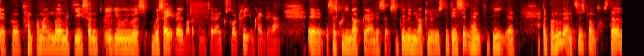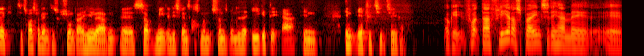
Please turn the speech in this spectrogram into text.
øh, på, på, på, mange måder, men de er ikke sådan, de er ikke ude i USA, vel, hvor der kommer til at være en stor krig omkring det her. Øh, så skulle de nok gøre det, så, så det vil de nok løse det. Det er simpelthen fordi, at, at på nuværende tidspunkt, stadigvæk, til trods for den diskussion, der er i hele verden, øh, så mener de svenske sundhedsmyndigheder ikke, det er en, en effektiv tilgang. Okay, for, der er flere, der spørger ind til det her med... Øh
